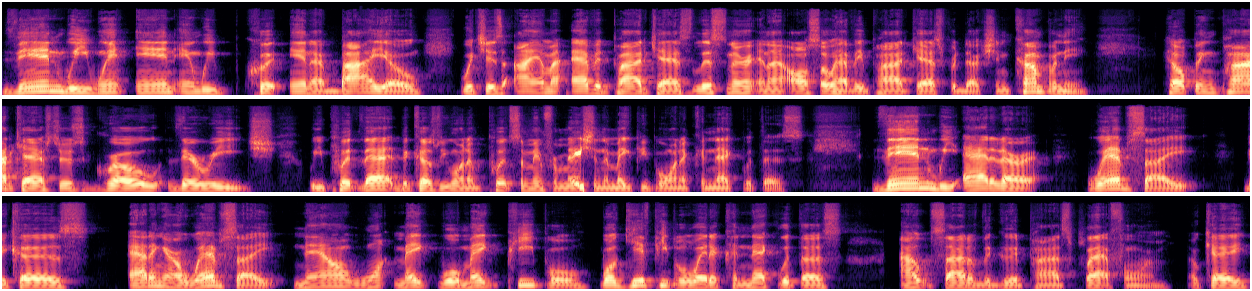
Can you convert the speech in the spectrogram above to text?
Then we went in and we put in a bio which is i am an avid podcast listener and i also have a podcast production company helping podcasters grow their reach. We put that because we want to put some information to make people want to connect with us. Then we added our website because adding our website now want make will make people will give people a way to connect with us outside of the good pods platform okay?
